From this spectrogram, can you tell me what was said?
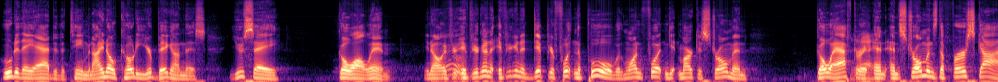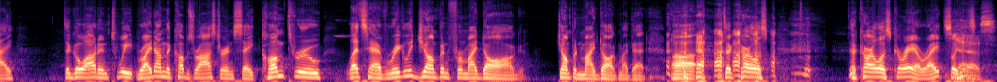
who do they add to the team? And I know Cody, you're big on this. You say go all in. You know, if you're if you're gonna if you're gonna dip your foot in the pool with one foot and get Marcus Stroman, go after it. And and Stroman's the first guy to go out and tweet right on the Cubs roster and say, "Come through. Let's have Wrigley jumping for my dog, jumping my dog. My bad." Uh, to Carlos, to Carlos Correa, right? So he's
